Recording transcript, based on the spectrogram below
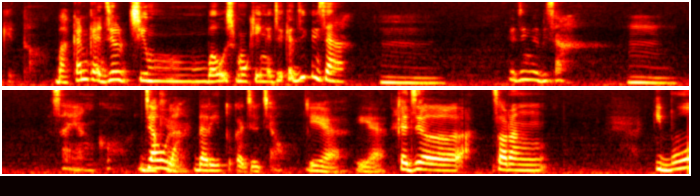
Gitu. Bahkan Kak Jil cium bau smoking aja Kak Jil nggak bisa. Hmm. Kak Jil nggak bisa. Hmm. Sayangku. Jauh Oke. lah dari itu Kak Jil jauh. Iya, iya. Kak Jil seorang ibu,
